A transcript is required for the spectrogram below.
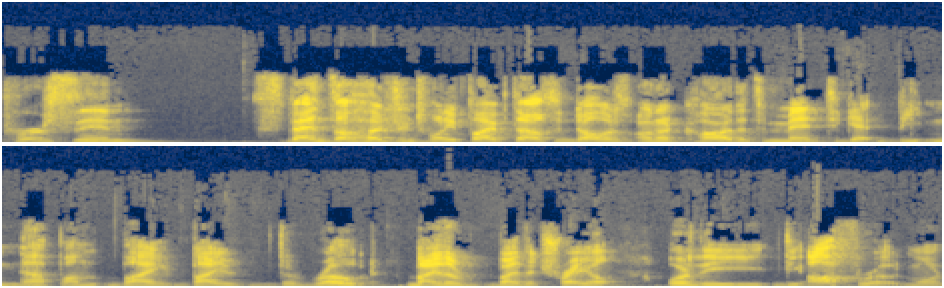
person spends $125,000 on a car that's meant to get beaten up on by by the road, by the by the trail or the the off-road more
